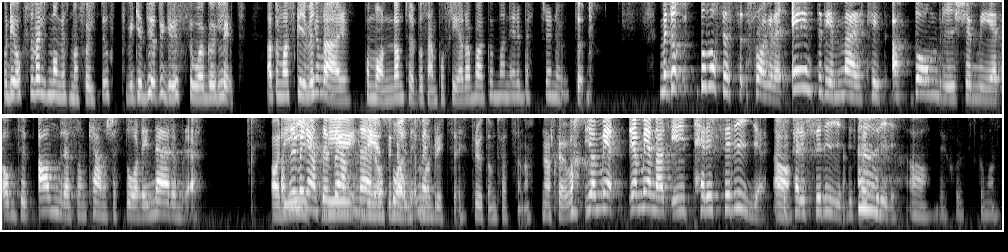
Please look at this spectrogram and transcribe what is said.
Och det är också väldigt många som har följt upp, vilket jag tycker är så gulligt. Att de har skrivit så här på måndagen typ och sen på fredag bara gumman är det bättre nu? Typ. Men då, då måste jag fråga dig, är inte det märkligt att de bryr sig mer om typ andra som kanske står dig närmre? Ja, det, Alltså, menar inte det, det är och inte så, någon som men- har brytt sig, förutom tvättsarna. Nej, ska jag vara. Jag, men, jag menar i periferiet, Ja. i periferi, ditt periferi. Ja, det är sjukt gumman.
